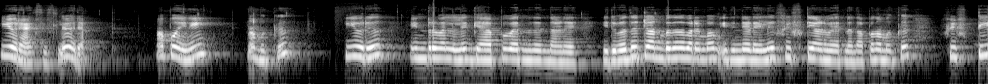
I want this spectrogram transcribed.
ഈ ഒരു ആക്സിസിൽ വരിക. അപ്പോൾ ഇനി നമുക്ക് ഈ ഒരു ഇന്റർവെല്ലിൽ ഗ്യാപ്പ് വരുന്നത് എന്താണ്? ഇരുപത് ടു അൻപത് എന്ന് പറയുമ്പം ഇതിന്റെ ഇടയിൽ ഫിഫ്റ്റി ആണ് വരുന്നത്. അപ്പോൾ നമുക്ക് ഫിഫ്റ്റി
